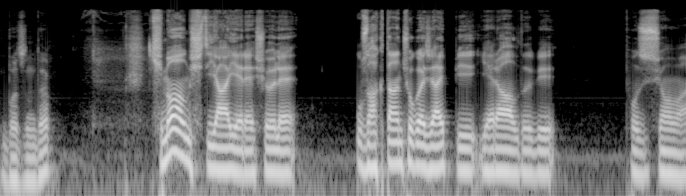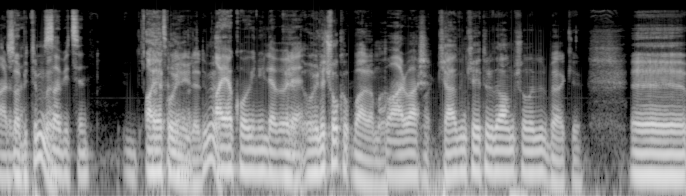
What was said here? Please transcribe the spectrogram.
bazında? Kimi almıştı ya yere şöyle uzaktan çok acayip bir yere aldığı bir pozisyon vardı. Zabit'in mi? Zabit'in. Ayak oyunuyla değil mi? Ayak oyunuyla böyle Evet, öyle çok var ama. var var. Calvin Kattar'ı da almış olabilir belki. Ee,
